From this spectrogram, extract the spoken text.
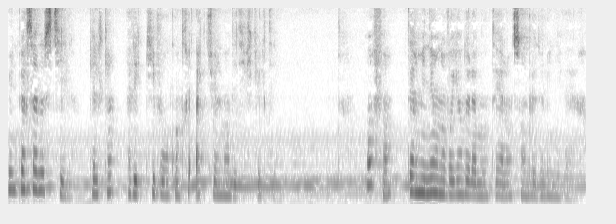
Une personne hostile, quelqu'un avec qui vous rencontrez actuellement des difficultés. Enfin, terminez en envoyant de la bonté à l'ensemble de l'univers.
